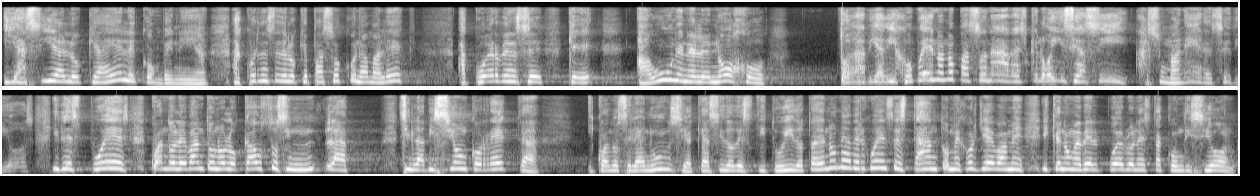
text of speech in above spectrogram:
y hacía lo que a él le convenía. Acuérdense de lo que pasó con Amalek. Acuérdense que aún en el enojo todavía dijo, bueno, no pasó nada, es que lo hice así, a su manera ese Dios. Y después, cuando levanta un holocausto sin la, sin la visión correcta, y cuando se le anuncia que ha sido destituido, todavía no me avergüences tanto, mejor llévame y que no me ve el pueblo en esta condición.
